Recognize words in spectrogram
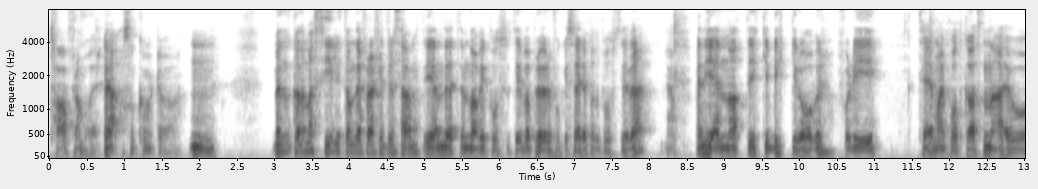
ta framover, Ja. som kommer til å Mm. Men kan jeg bare si litt om det, for det er så interessant. Igjen, dette Nå er vi positive og prøver å fokusere på det positive. Ja. Men igjen at det ikke bikker over, fordi temaet i podkasten er jo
